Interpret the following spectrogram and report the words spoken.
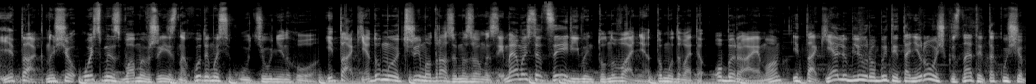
І так, ну що, ось ми з вами вже і знаходимось у тюнінгу. І так, я думаю, чим одразу ми з вами займемося, це рівень тонування. Тому давайте обираємо. І так, я люблю робити таніровочку, знаєте, таку, щоб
